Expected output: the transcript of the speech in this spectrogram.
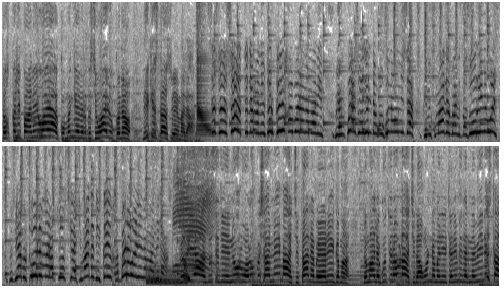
ته خپلې پاڼې وایه که موږ یې درپسې وایو که نه دې کې ستاسو یم ده څه څه څه ته د منیټر کوي خبره نه منې ویم پاسه دلته غوږونه ونیسه ګینې که ما در باندې په زور ونیول نو بیا به ټول عمر افسوس کوې چې ما د دې کوي خبره ولې نه منله ګهیا زه څه دې نور وړو په شان نه یم چې تا نه به یارېږم ته ما له ګوتې راوړه چې دا غونډه منیټري مې درنه وینسته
